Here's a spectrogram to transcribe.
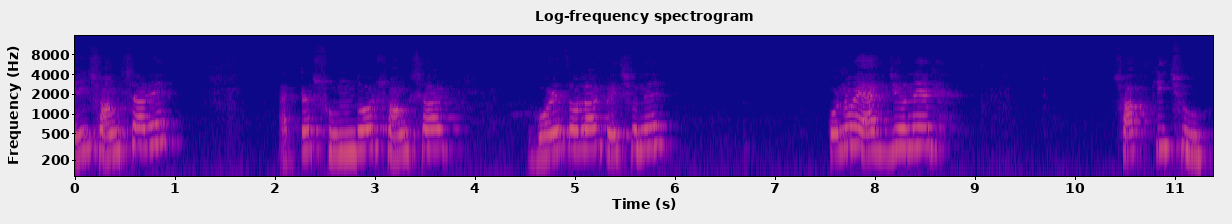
এই সংসারে একটা সুন্দর সংসার গড়ে তোলার পেছনে কোনো একজনের সব কিছু,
